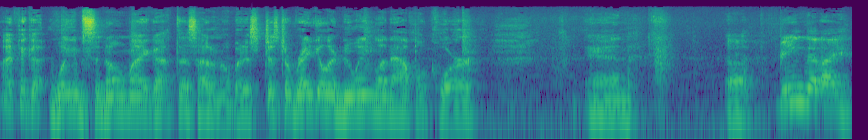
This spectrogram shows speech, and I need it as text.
I think Williams Sonoma I got this. I don't know, but it's just a regular New England apple core. And uh, being that I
